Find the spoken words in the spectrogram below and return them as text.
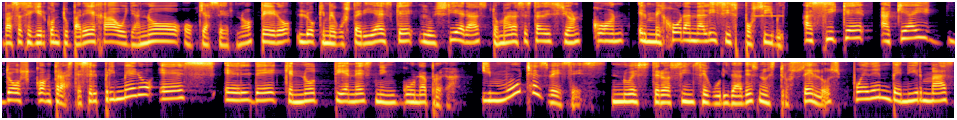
vas a seguir con tu pareja o ya no, o qué hacer, ¿no? Pero lo que me gustaría es que lo hicieras, tomaras esta decisión con el mejor análisis posible. Así que aquí hay dos contrastes. El primero es el de que no tienes ninguna prueba. Y muchas veces nuestras inseguridades, nuestros celos pueden venir más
